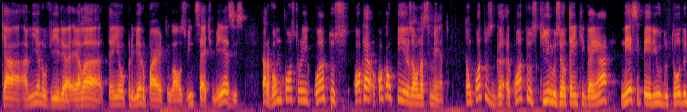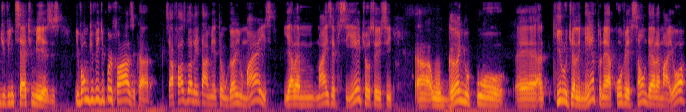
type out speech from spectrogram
que a, a minha novilha, ela tenha o primeiro parto aos 27 meses, cara, vamos construir quantos, qual é, qual é o peso ao nascimento? Então, quantos, quantos quilos eu tenho que ganhar nesse período todo de 27 meses? E vamos dividir por fase, cara. Se a fase do aleitamento eu ganho mais e ela é mais eficiente, ou seja, se uh, o ganho por é, quilo de alimento, né, a conversão dela é maior,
